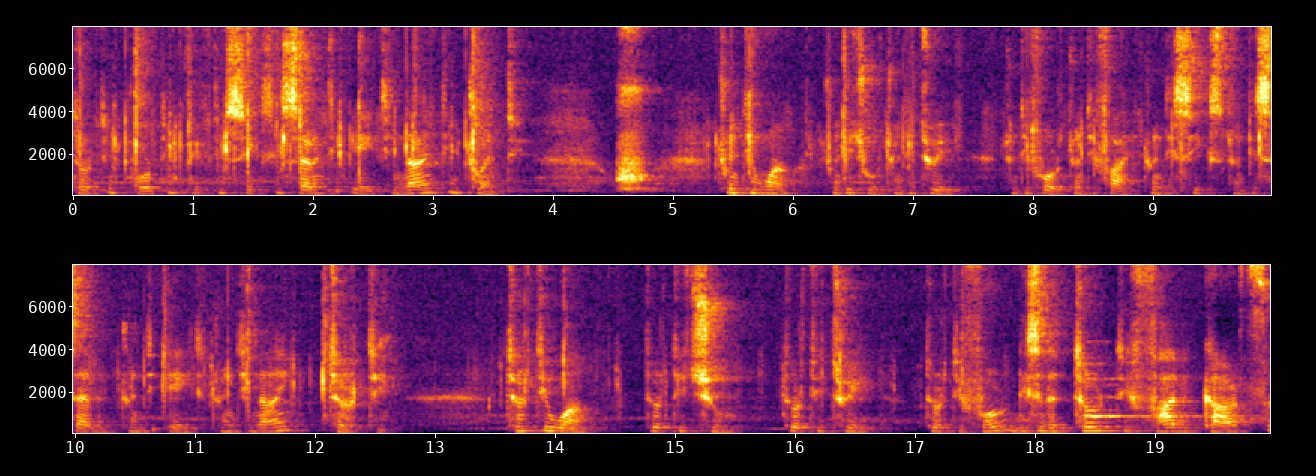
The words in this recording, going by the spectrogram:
13 14 15 16 17 18 19 20 21 22 23 24, 25, 26, 27, 28, 29, 30, 31, 32, 33, 34. This is the 35 cards,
